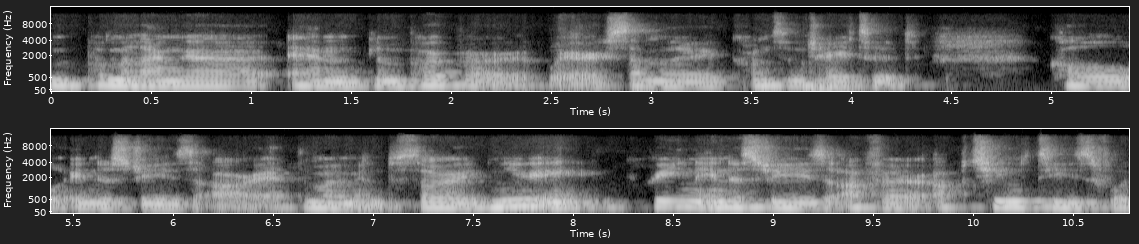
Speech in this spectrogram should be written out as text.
Mpumalanga and Limpopo, where some of the concentrated coal industries are at the moment. So new green industries offer opportunities for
